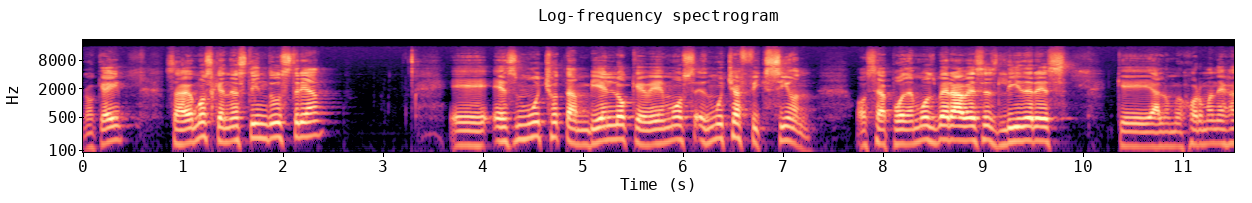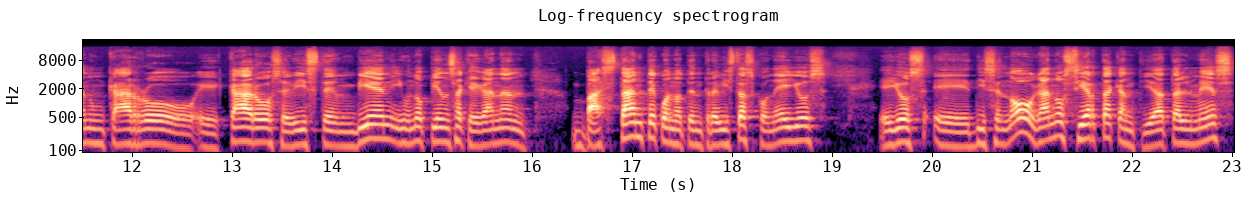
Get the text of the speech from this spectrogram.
¿ok? Sabemos que en esta industria eh, es mucho también lo que vemos, es mucha ficción. O sea, podemos ver a veces líderes que a lo mejor manejan un carro eh, caro, se visten bien y uno piensa que ganan bastante cuando te entrevistas con ellos. Ellos eh, dicen, no, gano cierta cantidad al mes,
